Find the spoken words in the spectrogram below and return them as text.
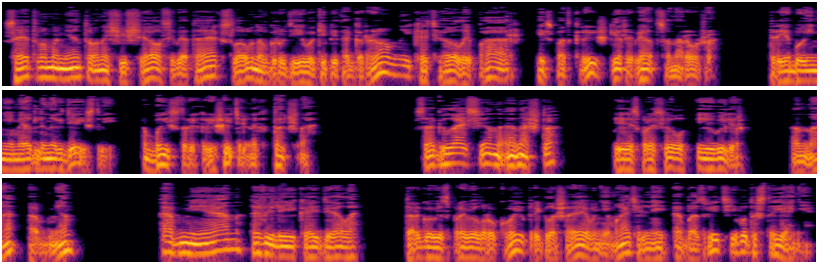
С этого момента он ощущал себя так, словно в груди его кипит огромный котел, и пар из-под крышки рвется наружу, требуя немедленных действий, быстрых, решительных, точных. «Согласен на что?» – переспросил ювелир. «На обмен?» «Обмен – великое дело», – торговец провел рукой, приглашая внимательней обозреть его достояние.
